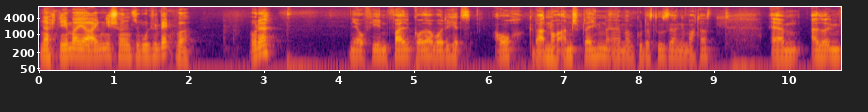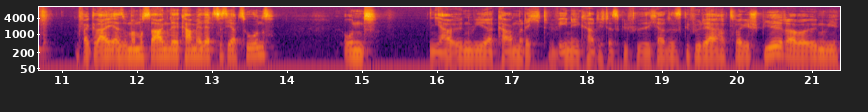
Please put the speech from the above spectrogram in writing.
nachdem er ja eigentlich schon so gut wie weg war. Oder? Ja, auf jeden Fall. Goller wollte ich jetzt auch gerade noch ansprechen. Ähm, gut, dass du es dann gemacht hast. Ähm, also im Vergleich, also man muss sagen, der kam ja letztes Jahr zu uns und ja, irgendwie er kam recht wenig, hatte ich das Gefühl. Ich hatte das Gefühl, er hat zwar gespielt, aber irgendwie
